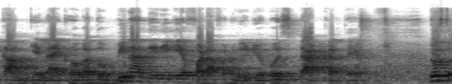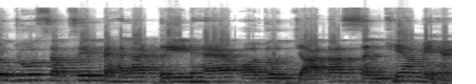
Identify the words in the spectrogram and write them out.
काम के लायक होगा। तो बिना देरी के फटाफट वीडियो को स्टार्ट करते हैं। दोस्तों, जो सबसे पहला ट्रेड है और जो ज़्यादा संख्या में है,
